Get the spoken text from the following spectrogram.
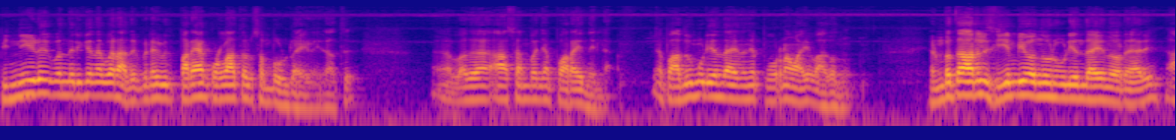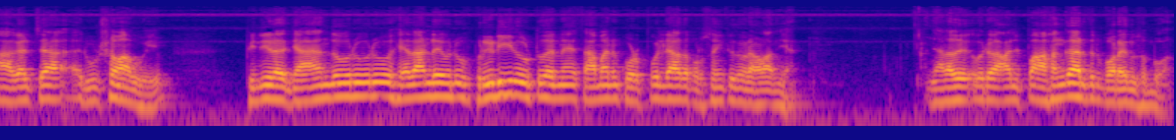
പിന്നീട് വന്നിരിക്കുന്നവർ അത് പിന്നെ പറയാൻ കൊള്ളാത്തൊരു സംഭവം ഉണ്ടായിരുന്നു ഇതിനകത്ത് അത് ആ സംഭവം ഞാൻ പറയുന്നില്ല. അപ്പോൾ അതും കൂടി എന്തായെന്ന് പറഞ്ഞാൽ പൂർണമായും ആകുന്നു എൺപത്താറിൽ സി എം പി വന്നതോടുകൂടി എന്തായെന്ന് പറഞ്ഞാൽ ആ അകൽച്ച രൂക്ഷമാവുകയും പിന്നീട് ഞാൻ എന്തോ ഒരു ഒരു ഏതാണ്ട് ഒരു പ്രീഡിയിൽ തൊട്ട് തന്നെ സാമാന്യം കുഴപ്പമില്ലാതെ പ്രസംഗിക്കുന്ന ഒരാളാണ് ഞാൻ. ഞാനത് ഒരു അല്പ അഹങ്കാരത്തിൽ പറയുന്ന സംഭവമാണ്.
